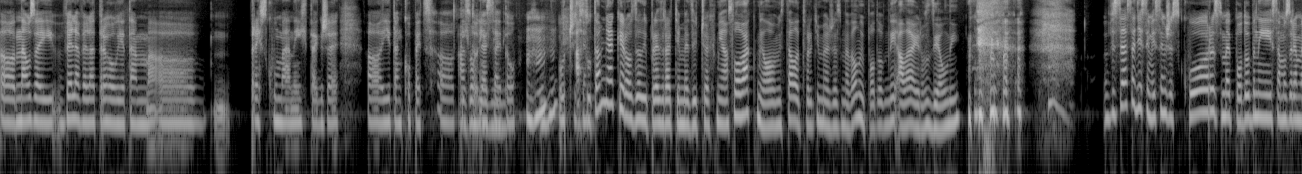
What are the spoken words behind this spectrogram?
Naozaj veľa, veľa trhov je tam preskúmaných, takže uh, je tam kopec uh, týchto insightov. Uh-huh, uh-huh. Určite. A sú tam nejaké rozdiely, prezrate medzi Čechmi a Slovakmi? Lebo my stále tvrdíme, že sme veľmi podobní, ale aj rozdielní. V zásade si myslím, že skôr sme podobní. Samozrejme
